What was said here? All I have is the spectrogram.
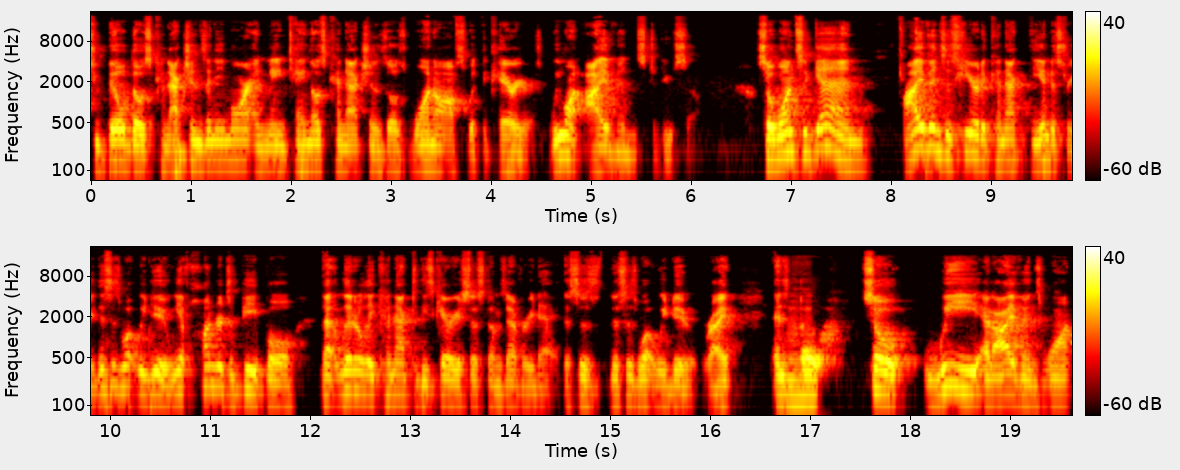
to build those connections anymore and maintain those connections, those one-offs with the carriers. We want Ivans to do so. So once again, Ivans is here to connect the industry. This is what we do. We have hundreds of people that literally connect to these carrier systems every day. This is this is what we do, right? And so so we at Ivans want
